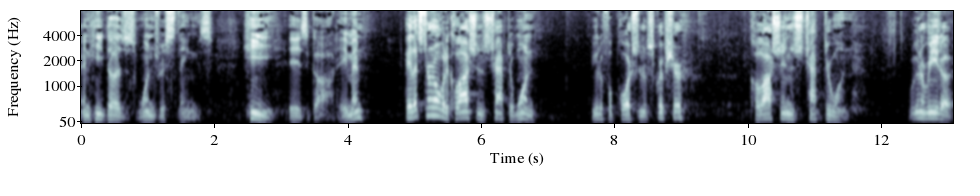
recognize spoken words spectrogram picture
and He does wondrous things. He is God. Amen. Hey, let's turn over to Colossians chapter 1. Beautiful portion of Scripture. Colossians chapter 1. We're going to read a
